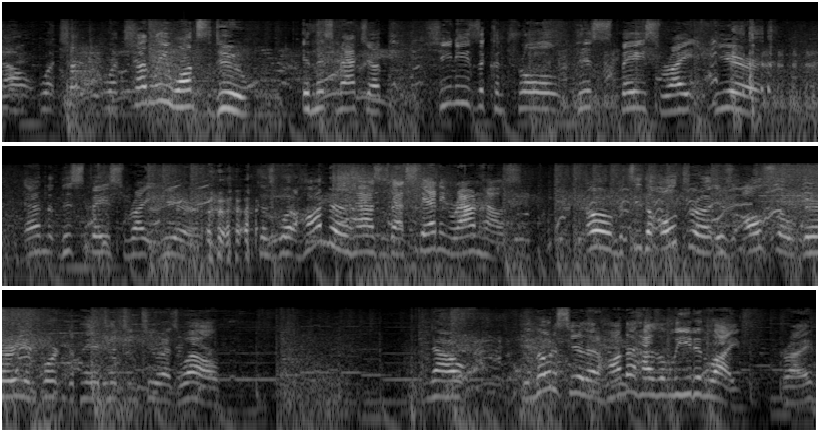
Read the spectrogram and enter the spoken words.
Now, what Chun- what Chun-Li wants to do in this matchup, she needs to control this space right here and this space right here. Because what Honda has is that standing roundhouse. Oh, but see, the Ultra is also very important to pay attention to as well. Now, you'll notice here that Honda has a lead in life, right?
